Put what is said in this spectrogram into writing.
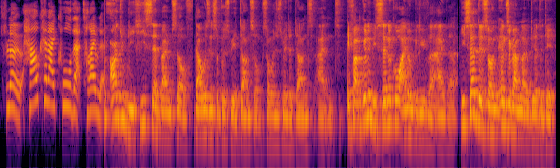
flow. How can I call that timeless? Arguably, he said by himself that wasn't supposed to be a dance song. Someone just made a dance, and if I'm gonna be cynical, I don't believe that either. He said this on Instagram Live the other day.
